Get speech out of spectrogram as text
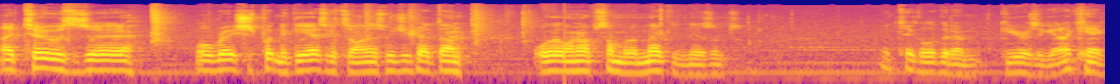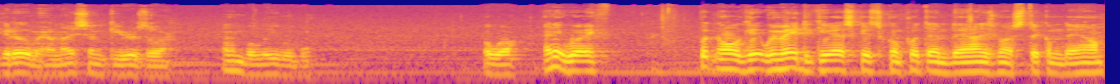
I too is uh, well Ray's just putting the gaskets on this. We just got done oiling up some of the mechanisms. Let me take a look at them gears again. I can't get over how nice them gears are. Unbelievable. Oh well. Anyway, putting all the we made the gaskets. Going to put them down. He's going to stick them down.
